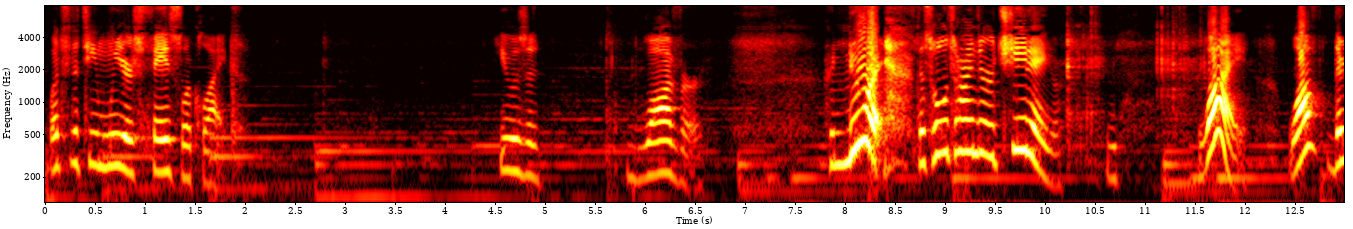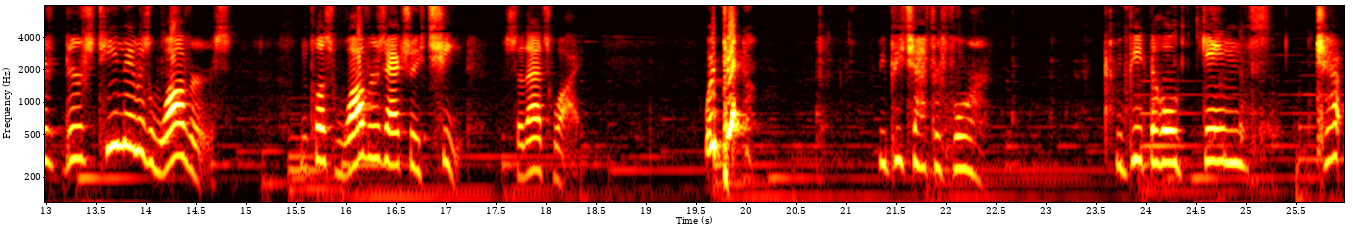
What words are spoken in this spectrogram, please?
what's the team leader's face look like? He was a waver. I knew it! This whole time they were cheating. Why? Wav their their team name is Wavers. And plus Wavers actually cheat. So that's why. We beat We beat chapter four. We beat the whole game's cha-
